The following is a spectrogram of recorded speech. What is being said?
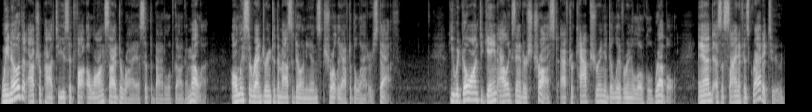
we know that Atropates had fought alongside Darius at the Battle of Gaugamela, only surrendering to the Macedonians shortly after the latter's death. He would go on to gain Alexander's trust after capturing and delivering a local rebel, and as a sign of his gratitude,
